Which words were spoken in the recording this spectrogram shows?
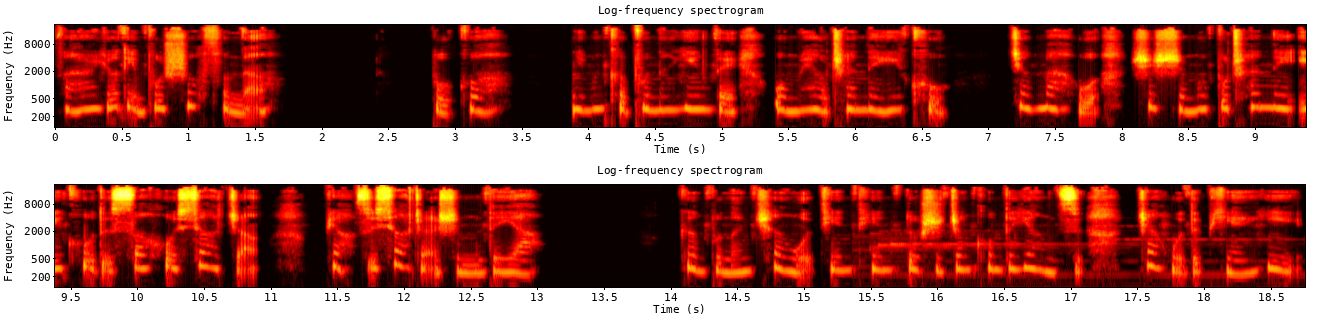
反而有点不舒服呢。不过，你们可不能因为我没有穿内衣裤，就骂我是什么不穿内衣裤的骚货校长、婊子校长什么的呀，更不能趁我天天都是真空的样子占我的便宜，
